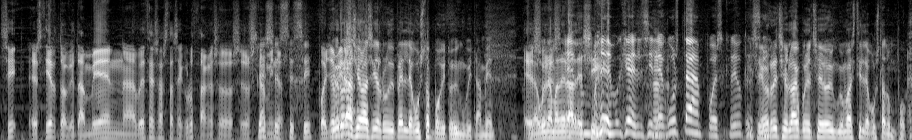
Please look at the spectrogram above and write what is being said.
Sí, es cierto que también a veces hasta se cruzan esos, esos Sí, sí, caminos. sí, sí. Pues yo yo, creo que mira, a la señora Axel Rudipel le gusta un poquito Ingui también. De alguna es. manera Eh, le sigue. que si le gusta, pues creo que El sí. señor Richie Blackburn y el señor Ingui Mastin le gustan un poco.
